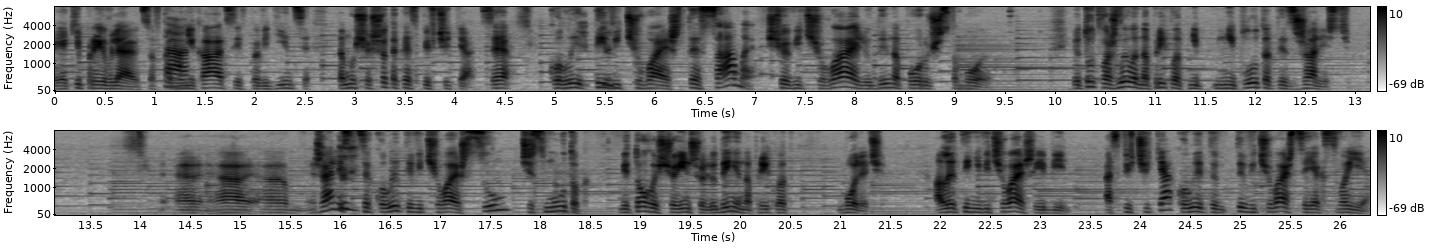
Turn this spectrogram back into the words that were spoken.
які проявляються в Так. комунікації, в поведінці. Тому що що таке співчуття? Це коли ти відчуваєш те саме, що відчуває людина поруч з тобою. І тут важливо, наприклад, не, плутати з жалістю. Е, е, е, Жалість це коли ти відчуваєш сум чи смуток від того, що іншій людині, наприклад, боляче. Але ти не відчуваєш її біль. А співчуття, коли ти відчуваєш це як своє.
